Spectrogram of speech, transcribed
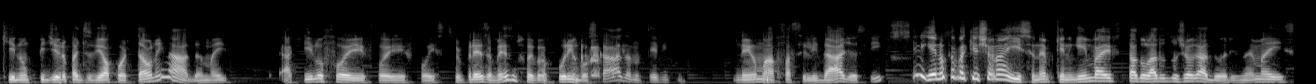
que não pediram pra desviar o portão nem nada, mas aquilo foi, foi, foi surpresa mesmo? Foi uma pura emboscada? Não teve nenhuma facilidade assim. E ninguém nunca vai questionar isso, né? Porque ninguém vai estar do lado dos jogadores, né? Mas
